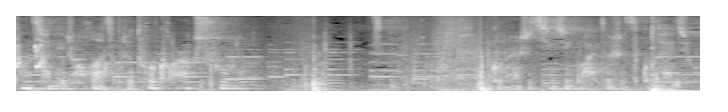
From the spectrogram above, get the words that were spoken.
刚才那种话早就脱口而出了？果然是清心寡欲的日子过太久了。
